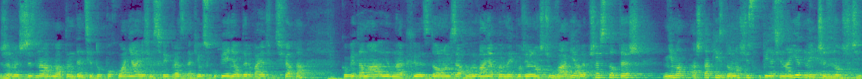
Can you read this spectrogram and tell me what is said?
że mężczyzna ma tendencję do pochłaniania się w swojej pracy, takiego skupienia, oderwania się od świata. Kobieta ma jednak zdolność zachowywania pewnej podzielności uwagi, ale przez to też nie ma aż takiej zdolności skupienia się na jednej czynności.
